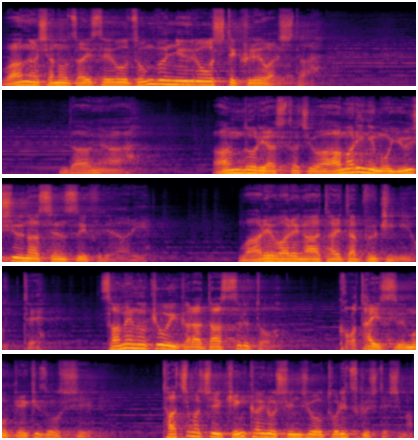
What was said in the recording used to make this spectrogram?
我が社の財政を存分に潤してくれはした。だがアンドリアスたちはあまりにも優秀な潜水夫であり我々が与えた武器によってサメの脅威から脱すると個体数も激増したちまち近海の真珠を取り尽くしてしまっ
